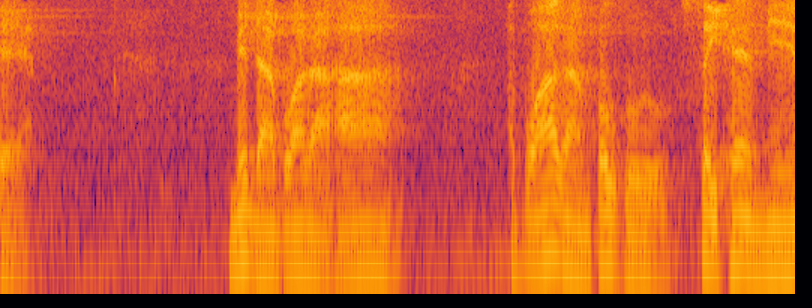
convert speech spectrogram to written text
တယ်မေတ္တာပွားတာဟာ အပွားကံပုဂ္ဂိုလ်စိတ်แท้မြင်ရ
